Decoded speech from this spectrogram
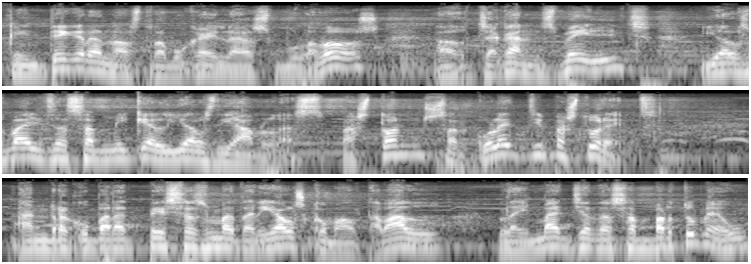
que integren els trabucaires voladors, els gegants vells i els balls de Sant Miquel i els diables, bastons, cercolets i pastorets. Han recuperat peces materials com el tabal, la imatge de Sant Bartomeu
